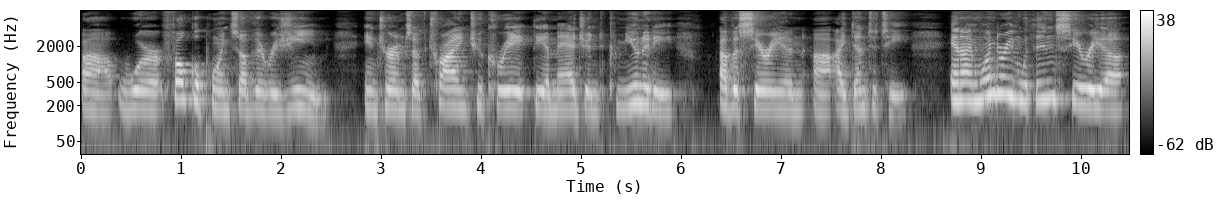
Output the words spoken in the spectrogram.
uh, were focal points of the regime in terms of trying to create the imagined community of a Syrian uh, identity. And I'm wondering within Syria,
